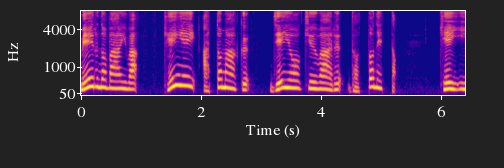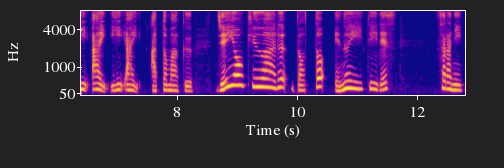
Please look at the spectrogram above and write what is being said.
メールの場合は kei.joqr.net keii.joqr.net です。さらに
